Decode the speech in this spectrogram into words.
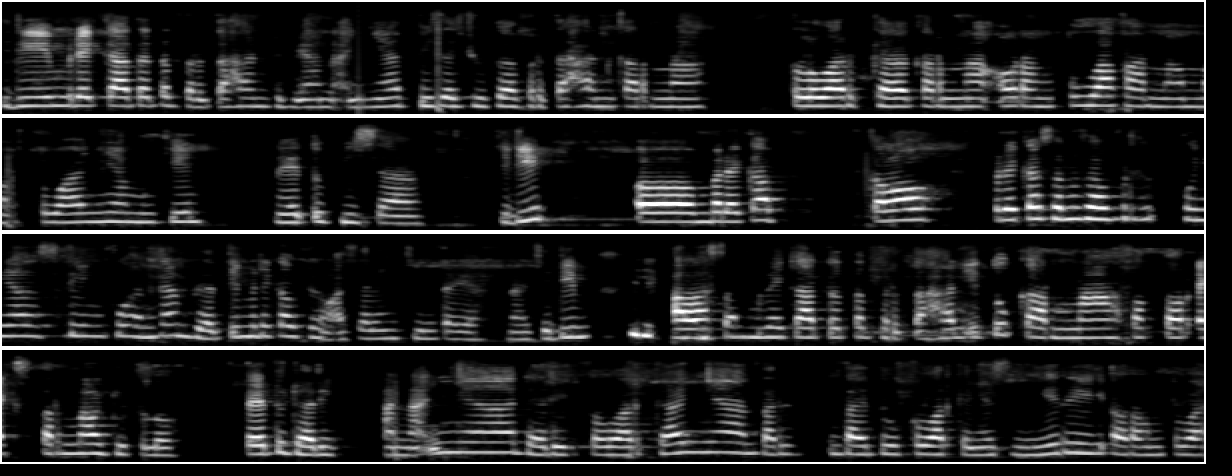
Jadi mereka tetap bertahan demi anaknya, bisa juga bertahan karena keluarga, karena orang tua, karena mertuanya mungkin. Nah itu bisa. Jadi uh, mereka kalau mereka sama-sama punya selingkuhan kan berarti mereka udah gak saling cinta ya. Nah jadi alasan mereka tetap bertahan itu karena faktor eksternal gitu loh. Entah itu dari anaknya, dari keluarganya, entah, entah itu keluarganya sendiri, orang tua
